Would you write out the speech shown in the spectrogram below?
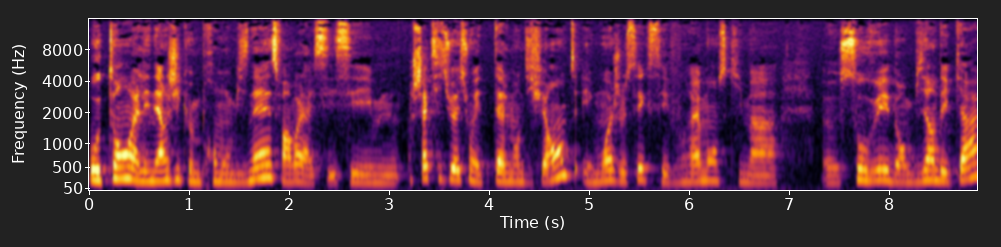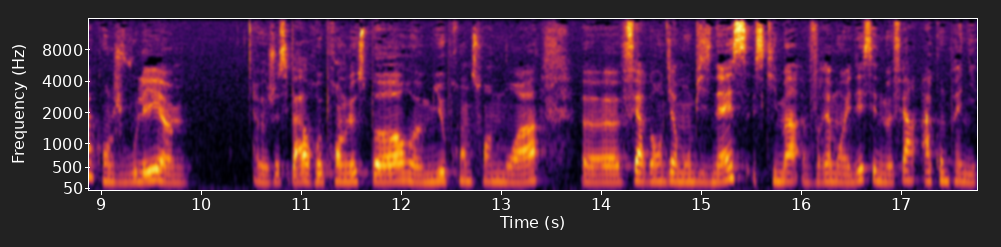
autant à l'énergie que me prend mon business. Enfin voilà, c'est, chaque situation est tellement différente et moi je sais que c'est vraiment ce qui m'a euh, sauvée dans bien des cas quand je voulais euh, je sais pas, reprendre le sport, euh, mieux prendre soin de moi, euh, faire grandir mon business. Ce qui m'a vraiment aidé, c'est de me faire accompagner.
